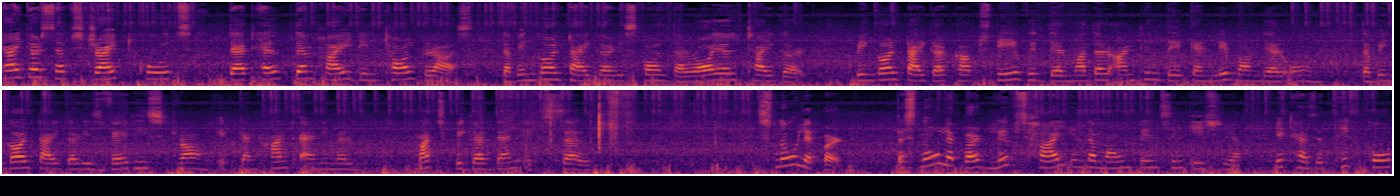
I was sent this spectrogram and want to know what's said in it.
Tigers have striped coats that help them hide in tall grass. The Bengal tiger is called the royal tiger. Bengal tiger cubs stay with their mother until they can live on their own. The Bengal tiger is very strong. It can hunt animals much bigger than itself. Snow leopard. The snow leopard lives high in the mountains in Asia. It has a thick coat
